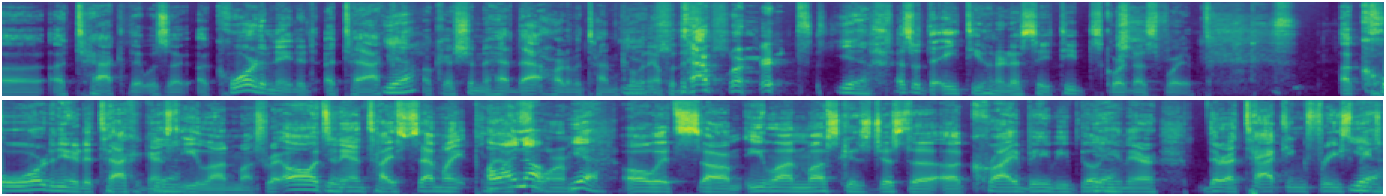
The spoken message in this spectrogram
a attack that was a, a coordinated attack. Yeah. Okay, I shouldn't have had that hard of a time coming Yeah. up with that word. Yeah. That's what the 1800 SAT score does for you. A coordinated attack against Yeah. Elon Musk, right? Oh, it's an anti-Semite Oh, I know. Yeah. Oh, it's um, Elon Musk is just a, a crybaby billionaire. They're attacking free speech. Yeah.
